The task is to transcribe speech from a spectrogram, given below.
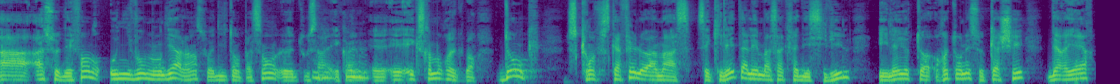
à, se défendre au niveau mondial, hein, soit dit en passant, euh, tout ça mmh. est quand même mmh. extrêmement préoccupant. Donc, ce qu'a fait le Hamas, c'est qu'il est allé massacrer des civils et il est retourné se cacher derrière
